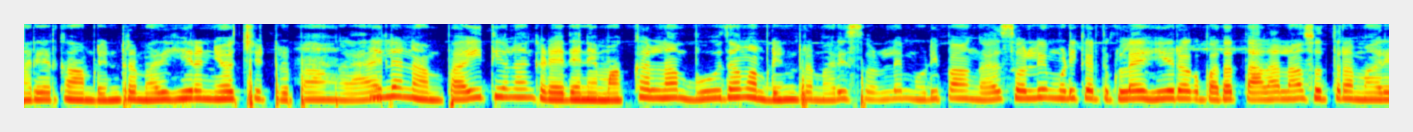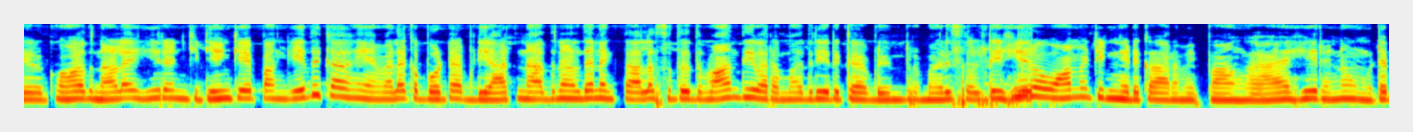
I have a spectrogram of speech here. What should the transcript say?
மாதிரி இருக்கான்? அப்படின்ற மாதிரி ஹீரோன் யோசிச்சுட்டு இருப்பாங்க. இல்லை நான் பைத்தியம்லாம் கிடையாது என்னை மக்கள்லாம் பூதம் அப்படின்ற மாதிரி சொல்லி முடிப்பாங்க. சொல்லி முடிக்கிறதுக்குள்ளே ஹீரோக்கு பார்த்தா தலைலாம் சுற்றுற மாதிரி இருக்கும். அதனால ஹீரோயின்கிட்டையும் கேட்பாங்க எதுக்காக என் விளக்க போட்டு அப்படி ஆட்டின? அதனால தான் எனக்கு தலை சுற்றுது வாந்தி வர மாதிரி இருக்குது அப்படின்ற மாதிரி சொல்லிட்டு ஹீரோ வாமிட்டிங் எடுக்க ஆரம்பிப்பாங்க. ஹீரோன்னு உங்ககிட்ட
